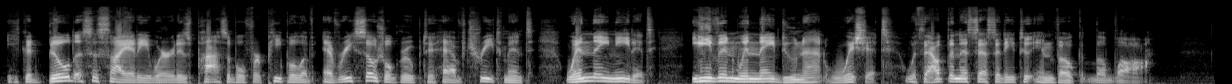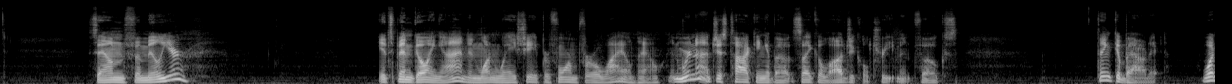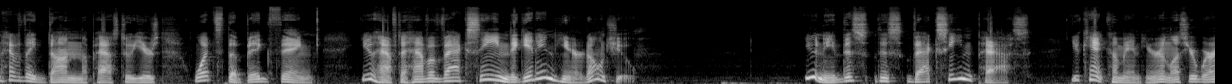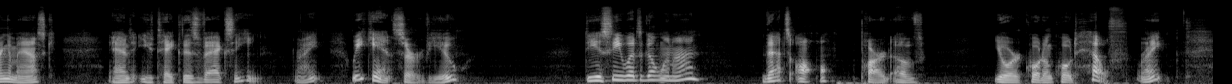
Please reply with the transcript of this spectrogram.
he could build a society where it is possible for people of every social group to have treatment when they need it, even when they do not wish it, without the necessity to invoke the law. Sound familiar? It's been going on in one way, shape, or form for a while now. And we're not just talking about psychological treatment, folks. Think about it. What have they done the past two years? What's the big thing? You have to have a vaccine to get in here, don't you? You need this, this vaccine pass. You can't come in here unless you're wearing a mask and you take this vaccine, right? We can't serve you. Do you see what's going on? That's all part of your quote unquote health, right?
